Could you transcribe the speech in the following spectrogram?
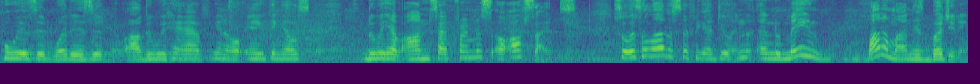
who is it, what is it? Uh, do we have, you know, anything else? Do we have on-site premise or off-sites? So it's a lot of stuff you got to do. And, and the main bottom line is budgeting.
